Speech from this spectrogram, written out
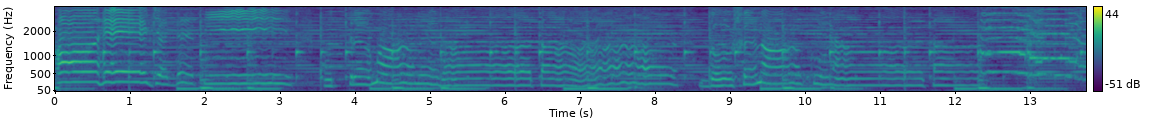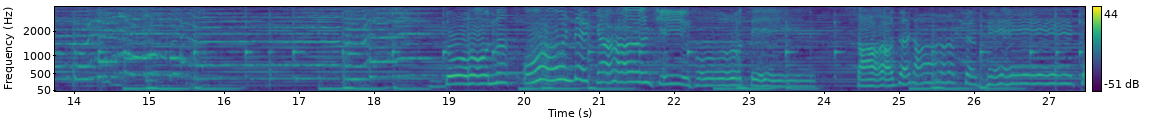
आहे जगती पुत्र मानवाचा. ना कुणाचा? दोन ओंडक्यांची होते सागरात भेट.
